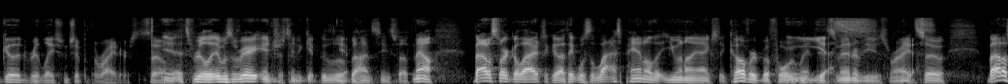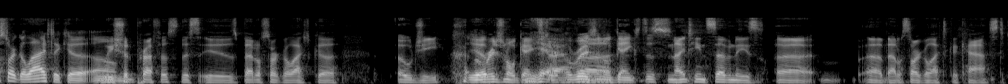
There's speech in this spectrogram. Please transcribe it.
good relationship with the writers. So Yeah, it's really it was very interesting to get a little Yeah. behind the scenes stuff. Now, Battlestar Galactica, I think, was the last panel that you and I actually covered before we went and Yes. did some interviews, right? Yes. So, Battlestar Galactica, um, we should preface this is Battlestar Galactica OG Yep. original gangster Yeah. original uh, gangsters. 1970s uh, uh, Battlestar Galactica cast.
